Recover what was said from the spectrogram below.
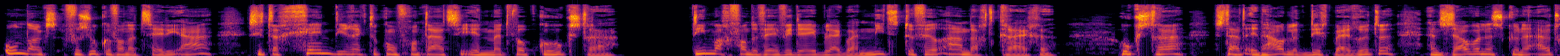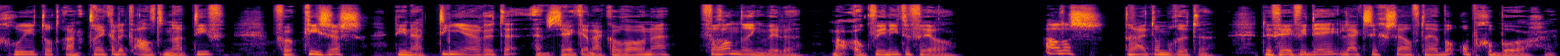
Ondanks verzoeken van het CDA zit er geen directe confrontatie in met Wopke Hoekstra. Die mag van de VVD blijkbaar niet te veel aandacht krijgen. Hoekstra staat inhoudelijk dicht bij Rutte en zou wel eens kunnen uitgroeien tot aantrekkelijk alternatief voor kiezers die na tien jaar Rutte en zeker na corona verandering willen, maar ook weer niet te veel. Alles draait om Rutte. De VVD lijkt zichzelf te hebben opgeborgen.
